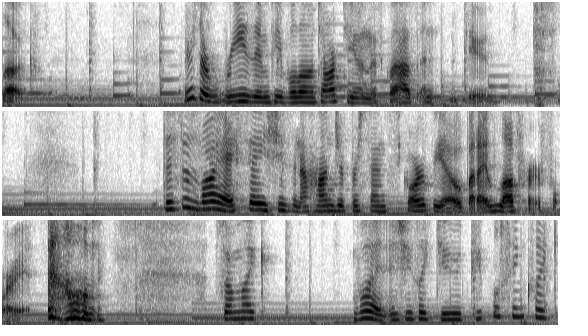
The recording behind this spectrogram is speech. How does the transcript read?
look, there's a reason people don't talk to you in this class. And dude, this is why I say she's an 100% Scorpio, but I love her for it. um, so I'm like, what? And she's like, dude, people think like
